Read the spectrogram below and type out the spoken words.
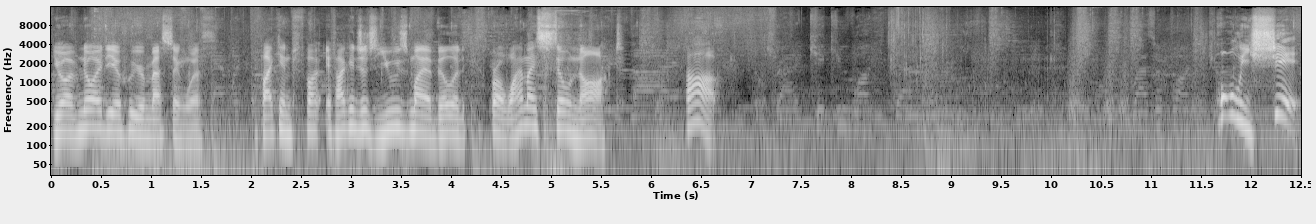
You have no idea who you're messing with. If I can if I can just use my ability. Bro, why am I still knocked? Stop. Holy shit.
